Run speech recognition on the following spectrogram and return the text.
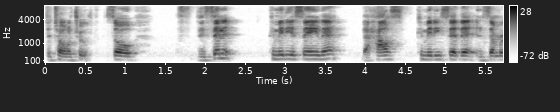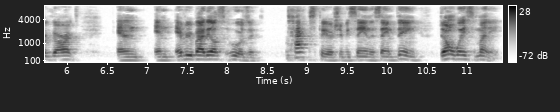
the total truth. So the Senate committee is saying that the House committee said that in some regards, and and everybody else who is a taxpayer should be saying the same thing. Don't waste money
